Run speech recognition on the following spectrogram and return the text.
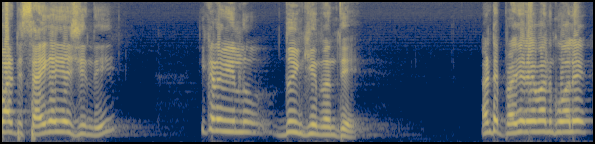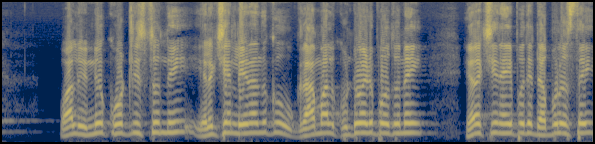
పార్టీ సైగా చేసింది. ఇక్కడ వీళ్ళు దుంకిండ్రు అంతే. అంటే ప్రజలు ఏమనుకోవాలి? వాళ్ళు ఎన్నో కోట్లు ఇస్తుంది ఎలక్షన్ లేనందుకు గ్రామాలు కుంటుపడిపోతున్నాయి ఎలక్షన్ అయిపోతే డబ్బులు వస్తాయి.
